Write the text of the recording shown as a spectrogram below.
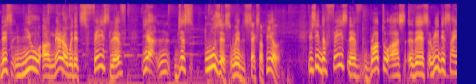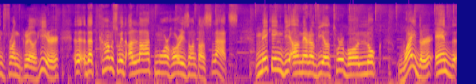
this new Almera with its facelift, yeah, just oozes with sex appeal. You see, the facelift brought to us this redesigned front grille here uh, that comes with a lot more horizontal slats, making the Almera VL Turbo look wider and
